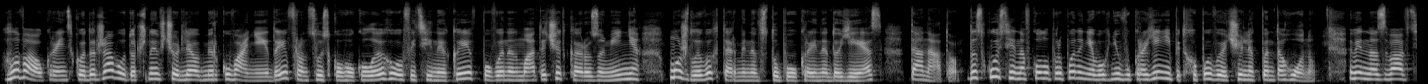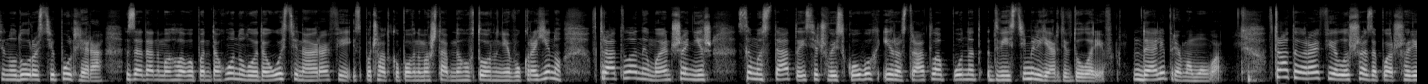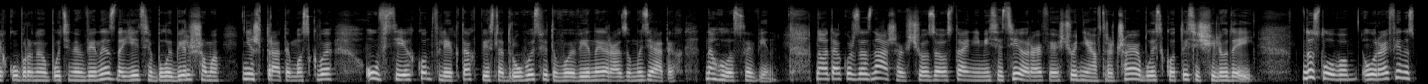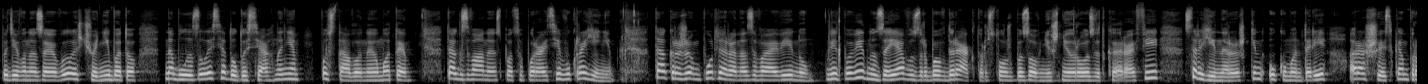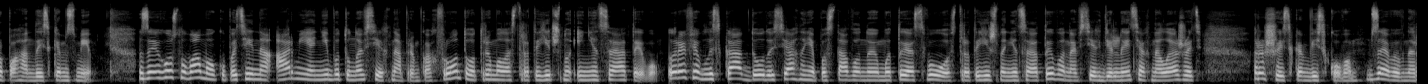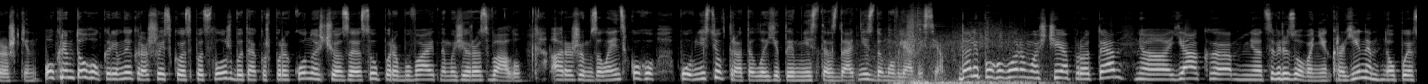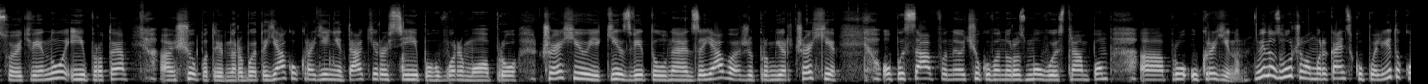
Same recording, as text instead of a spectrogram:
Глава української держави уточнив, що для обміркування ідей французького колеги офіційний Київ повинен мати чітке розуміння можливих термінів вступу України до ЄС та НАТО. Дискусії навколо припинення вогню в Україні підхопив і очільник Пентагону. Він назвав ціну дурості Путлера. За даними глави Пентагону Ллойда Остіна, РФ із початку повномасштабного вторгнення в Україну втратила не менше ніж 700 тисяч військових і розтратила понад 200 мільярдів доларів. Далі пряма мова. Втрати РФ лише за перший рік обраної Путіним війни здається були більшими ніж втрати Москви у всіх конфліктах після Другої світової війни разом узятих, наголосив він. Ну а також зазначив, що за останні місяці РФ щодня втрачає близько тисячі людей. До слова, у РФ несподівано заявили, що нібито наблизилися до досягнення поставленої мети так званої спецоперації в Україні. Так режим Путлера називає війну. Відповідну заяву зробив директор служби зовнішньої розвідки РФ Сергій Наришкін у коментарі рашистським пропагандистським змі. За його словами, окупаційна армія нібито на всіх напрямках фронту отримала стратегічну ініціативу. РФ близька до досягнення поставленої мети СВО. Стратегічна ініціатива на всіх дільницях належить рашистським військовим, заявив Нарешкін. Окрім того, керівник рашистської спецслужби також переконує, що ЗСУ перебувають на межі розвалу, а режим Зеленського повністю втратив легітимність та здатність домовлятися. Далі поговоримо ще про те, е, як е, цивілізовані країни описують війну, і про те, е, що потрібно робити як Україні, так і Росії. Поговоримо про Чехію, які звідти лунають заяви. Адже прем'єр Чехії описав неочікувану розмову із Трампом про Україну. Він озвучив американську політику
